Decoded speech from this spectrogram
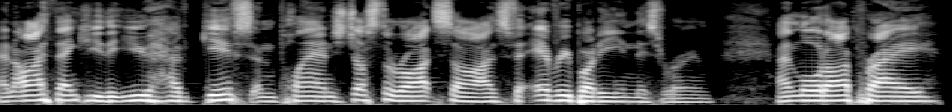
And I thank you that you have gifts and plans just the right size for everybody in this room. And Lord, I pray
